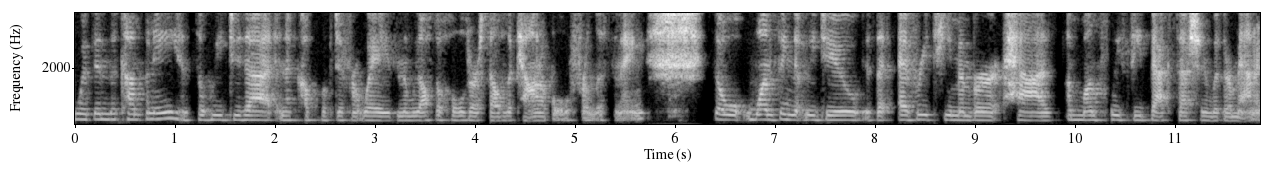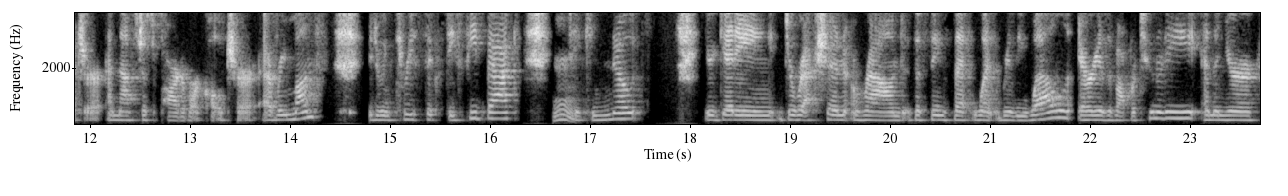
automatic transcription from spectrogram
within the company. And so we do that in a couple of different ways. And then we also hold ourselves accountable for listening. So, one thing that we do is that every team member has a monthly feedback session with their manager. And that's just part of our culture. Every month, you're doing 360 feedback, mm. taking notes, you're getting direction around the things that went really well, areas of opportunity, and then you're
